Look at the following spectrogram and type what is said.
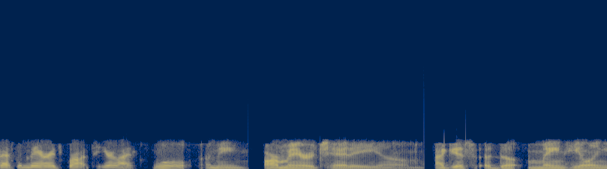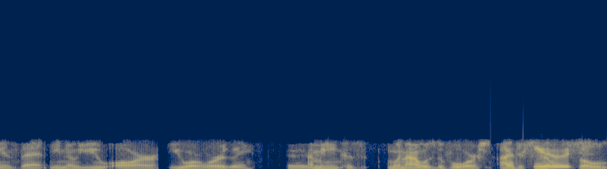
that the marriage brought to your life? Well, I mean, our marriage had a, um, I guess, a, the main healing is that you know you are you are worthy. Mm. I mean, because when I was divorced, That's I just huge. felt so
